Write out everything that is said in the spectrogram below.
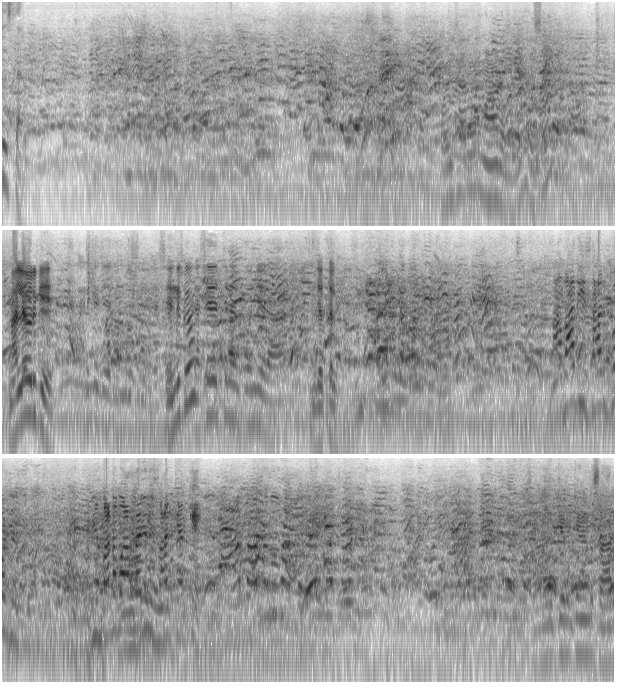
చేశారు? మళ్ళీ ఎవరికి. ఎందుకు? చెప్తాలే నా బాధ ఈసారి కూడా తెలుసు మీ మన బాధ ఈసారి కరికే సార్ సార్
